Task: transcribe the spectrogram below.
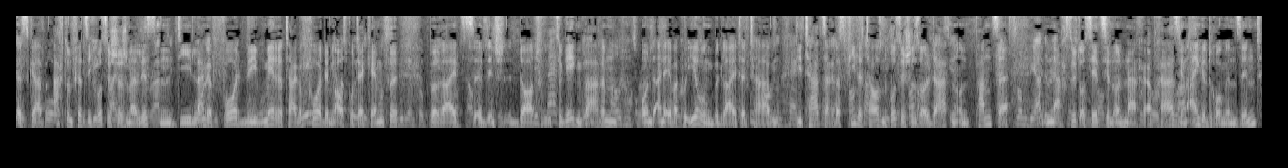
Es gab 48 russische Journalisten, die lange vor, die mehrere Tage vor dem Ausbruch der Kämpfe bereits dort dort zugegen waren und eine Evakuierung begleitet haben. Die Tatsache, dass viele tausend russische Soldaten und Panzer nach Südossetien und nach Abchasien eingedrungen sind,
